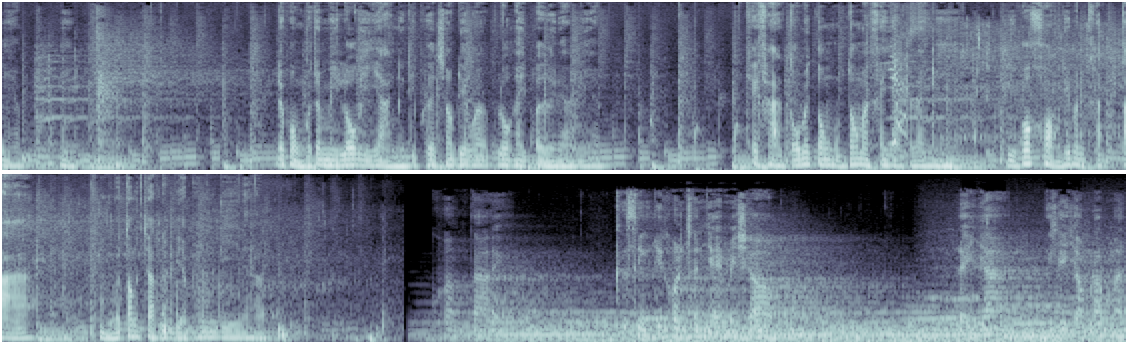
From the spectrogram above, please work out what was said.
นี่ครับนี่แล้วผมก็จะมีโรคอีกอย่างหนึ่งที่เพื่อนชอบเรียกว่าโรคไฮเปอร์นะครับนี่ครับแค่ขาโต๊ะไม่ตรงผมต้องมาขยับอะไรนี้หรือพวกของที่มันขัดตา ผมก็ต้องจัดระเบียบให้มันดีนะครับ ความตาย คือสิ่งที่คนส่วนใหญ่ไม่ชอบและยากที่จะยอมรับมัน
